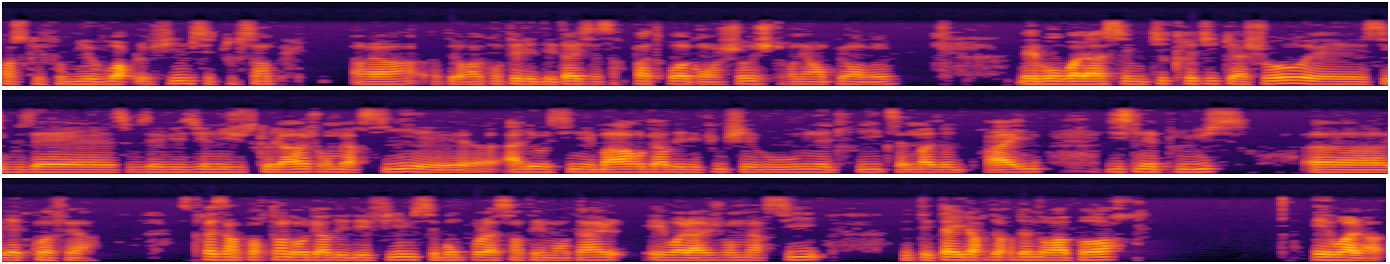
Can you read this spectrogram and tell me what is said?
pense qu'il faut mieux voir le film, c'est tout simple. Voilà, de raconter les détails, ça sert pas trop à grand chose. Je tournais un peu en rond. Mais bon, voilà, c'est une petite critique à chaud. Et si vous avez, si vous avez visionné jusque-là, je vous remercie. Et euh, allez au cinéma, regardez des films chez vous, Netflix, Amazon Prime, Disney+. Euh, Il y a de quoi faire. C'est très important de regarder des films, c'est bon pour la santé mentale. Et voilà, je vous remercie. C'était Tyler Durden au rapport. Et voilà.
